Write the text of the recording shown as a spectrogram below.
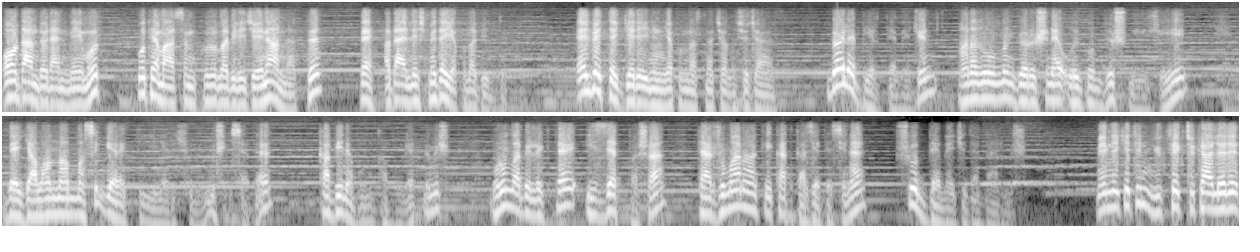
Oradan dönen memur, bu temasın kurulabileceğini anlattı ve haberleşmede yapılabildi. Elbette gereğinin yapılmasına çalışacağız. Böyle bir demecin Anadolu'nun görüşüne uygun düşmeyeceği ve yalanlanması gerektiği ileri sürülmüş ise de kabine bunu kabul etmemiş. Bununla birlikte İzzet Paşa Tercüman Hakikat gazetesine şu demeci de vermiş. Memleketin yüksek çıkarları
